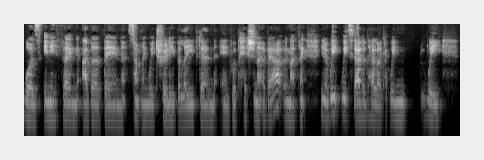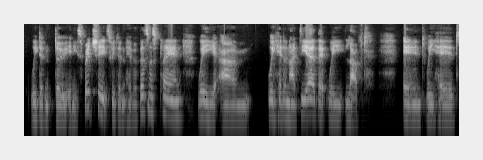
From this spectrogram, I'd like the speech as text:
was anything other than something we truly believed in and were passionate about. And I think, you know, we, we started Hello we we we didn't do any spreadsheets, we didn't have a business plan, we um, we had an idea that we loved, and we had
